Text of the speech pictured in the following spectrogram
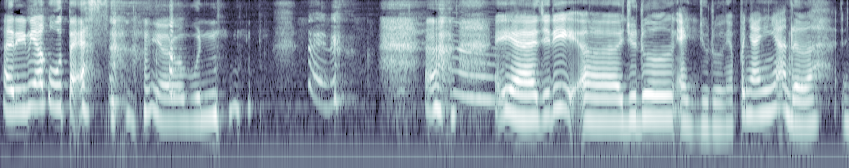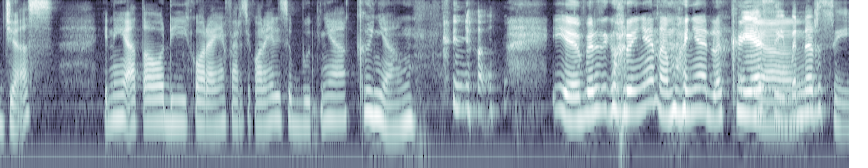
hari ini aku UTS. ya robun. Iya, jadi eh, judul eh judulnya penyanyinya adalah Just. Ini atau di Koreanya versi Koreanya disebutnya Kenyang. Kenyang. Iya, versi Koreanya namanya adalah Kenyang. Iya sih, bener sih,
